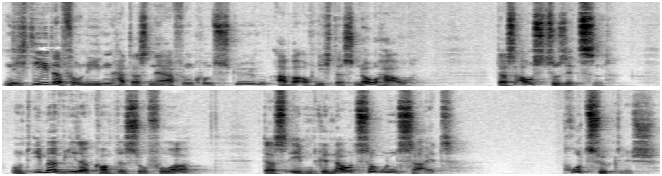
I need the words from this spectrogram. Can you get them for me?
nicht jeder von ihnen hat das Nervenkostüm, aber auch nicht das Know-how, das auszusitzen. Und immer wieder kommt es so vor, dass eben genau zur Unzeit, prozyklisch,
